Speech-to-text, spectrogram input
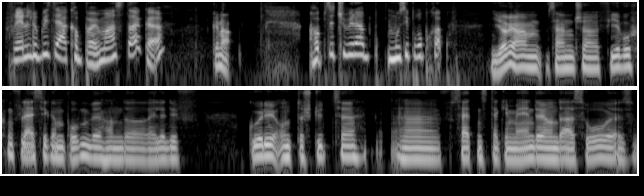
Fredel, du bist ja auch Kapellmeister, gell? Genau. Habt ihr jetzt schon wieder Musikprobe gehabt? Ja, wir haben, sind schon vier Wochen fleißig am Proben. Wir haben da relativ gute Unterstützer äh, seitens der Gemeinde und auch so. Also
